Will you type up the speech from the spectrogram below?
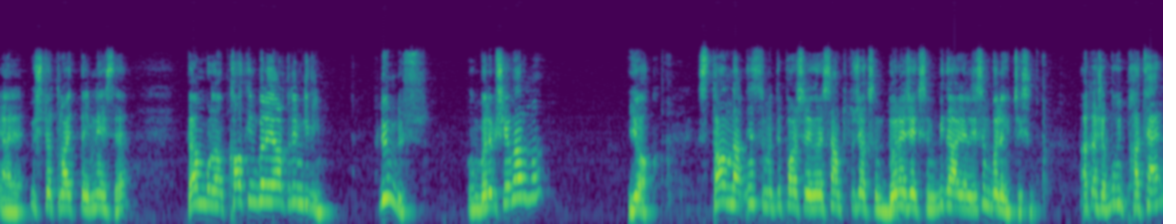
Yani 3-4 right'tayım neyse. Ben buradan kalkayım böyle yardırayım gideyim. Dümdüz. Bakın böyle bir şey var mı? Yok. Standart instrument departure'a göre sen tutacaksın, döneceksin, bir daha geleceksin, böyle gideceksin. Arkadaşlar bu bir patern.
